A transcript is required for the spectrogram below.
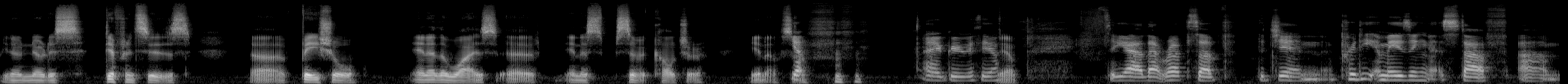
you know, notice differences, uh, facial and otherwise, uh, in a specific culture you know. So. Yep. I agree with you. Yeah. So yeah, that wraps up the Jinn Pretty amazing stuff. Um,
